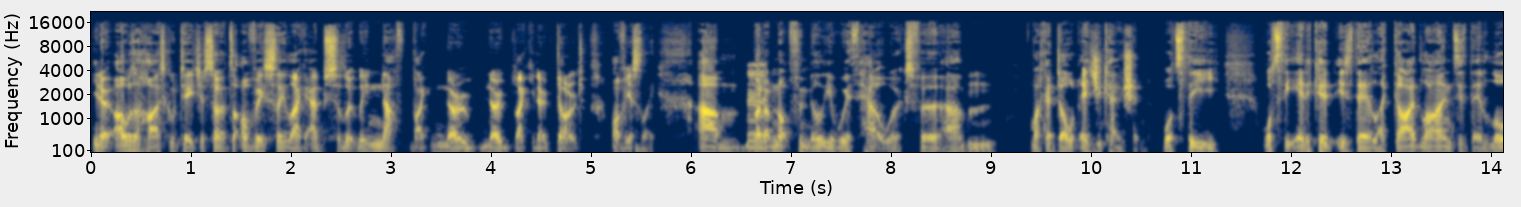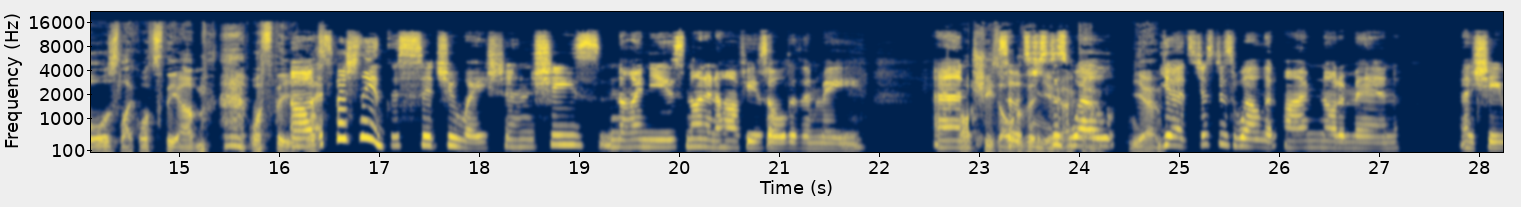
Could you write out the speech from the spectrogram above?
you know, I was a high school teacher, so it's obviously like absolutely nothing, like no, no, like you know, don't obviously. Um, but Mm. I'm not familiar with how it works for um like adult education. What's the what's the etiquette? Is there like guidelines? Is there laws? Like what's the um what's the Uh, what's, especially in this situation, she's nine years, nine and a half years older than me. And oh she's so older it's than just you. As okay. well, yeah. yeah, it's just as well that I'm not a man and she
